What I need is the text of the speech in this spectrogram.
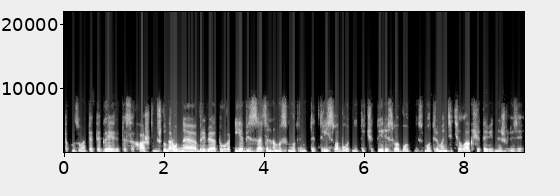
так называемый ТТГ или ТСХ, международная аббревиатура. И обязательно мы смотрим Т3 свободный, Т4 свободный, смотрим антитела к щитовидной железе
